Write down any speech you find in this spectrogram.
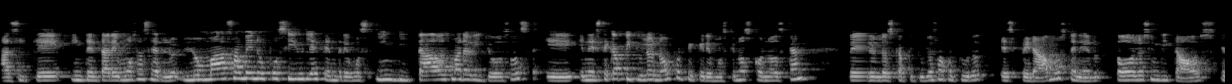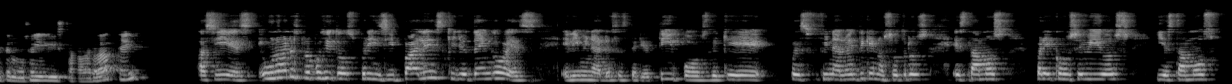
Así que intentaremos hacerlo lo más ameno posible. Tendremos invitados maravillosos. En este capítulo no, porque queremos que nos conozcan, pero en los capítulos a futuro esperamos tener todos los invitados que tenemos en lista, ¿verdad? Así es. Uno de los propósitos principales que yo tengo es eliminar los estereotipos, de que, pues, finalmente que nosotros estamos preconcebidos y estamos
